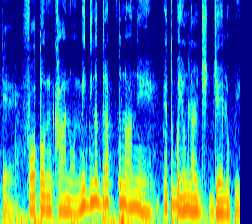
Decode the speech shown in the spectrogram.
Okay. Photon cannon. May dinadrop to na ano eh. Ito ba yun? Large Jelopy.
